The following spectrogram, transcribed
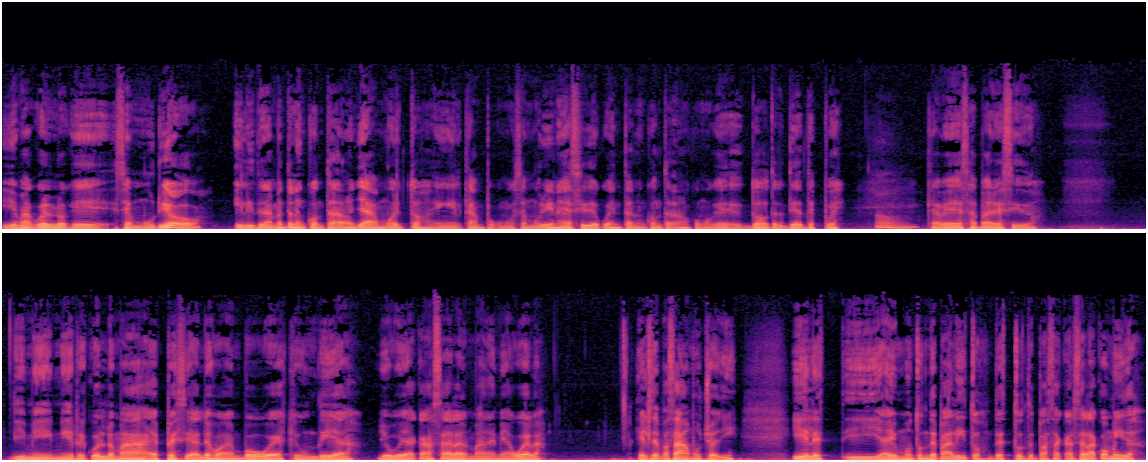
Y yo me acuerdo que se murió y literalmente lo encontraron ya muerto en el campo. Como que se murió y nadie se dio cuenta. Lo encontraron como que dos o tres días después Oh. que había desaparecido. Y mi, mi recuerdo más especial de Juan el Bobo es que un día yo voy a casa de la hermana de mi abuela. Él se pasaba mucho allí. Y él y hay un montón de palitos de estos de, para sacarse la comida.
